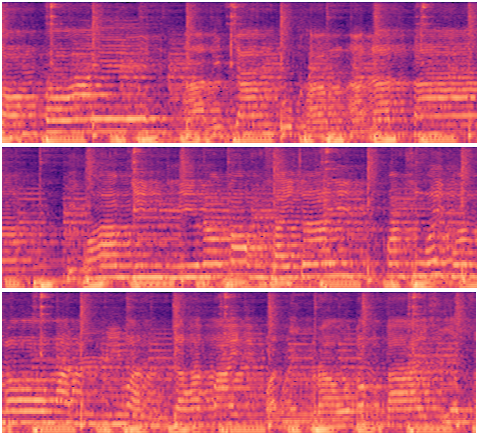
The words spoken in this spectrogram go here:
ส่องไปอานิจจังทุกขังอนัตตา คือความจริงที่เราต้องใส่ใจ ความสวยความหล่อมันมีวันจากไป วันหนึ่งเราต้องตายเสื่อมส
